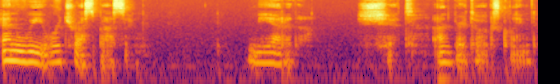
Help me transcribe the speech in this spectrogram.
and we were trespassing. Mierda. Shit, Alberto exclaimed.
